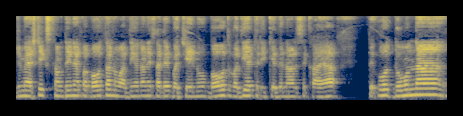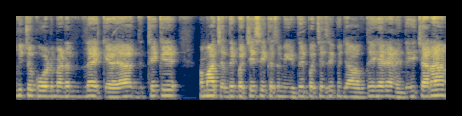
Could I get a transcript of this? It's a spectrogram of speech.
ਜਿਮਨੈਸਟਿਕਸ ਸਿਖਾਉਂਦੇ ਨੇ ਆਪਾਂ ਬਹੁਤ ਧੰਨਵਾਦੀ ਉਹਨਾਂ ਨੇ ਸਾਡੇ ਬੱਚੇ ਨੂੰ ਬਹੁਤ ਵਧੀਆ ਤਰੀਕੇ ਦੇ ਨਾਲ ਸਿਖਾਇਆ। ਤੇ ਉਹ ਦੋਨਾਂ ਵਿੱਚੋਂ 골ਡ ਮੈਡਲ ਲੈ ਕੇ ਆਇਆ ਜਿੱਥੇ ਕਿ ਹਿਮਾਚਲ ਦੇ ਬੱਚੇ ਸੀ, ਕਸ਼ਮੀਰ ਦੇ ਬੱਚੇ ਸੀ, ਪੰਜਾਬ ਦੇ, ਹਰਿਆਣੇ ਦੇ ਚਾਰਾਂ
